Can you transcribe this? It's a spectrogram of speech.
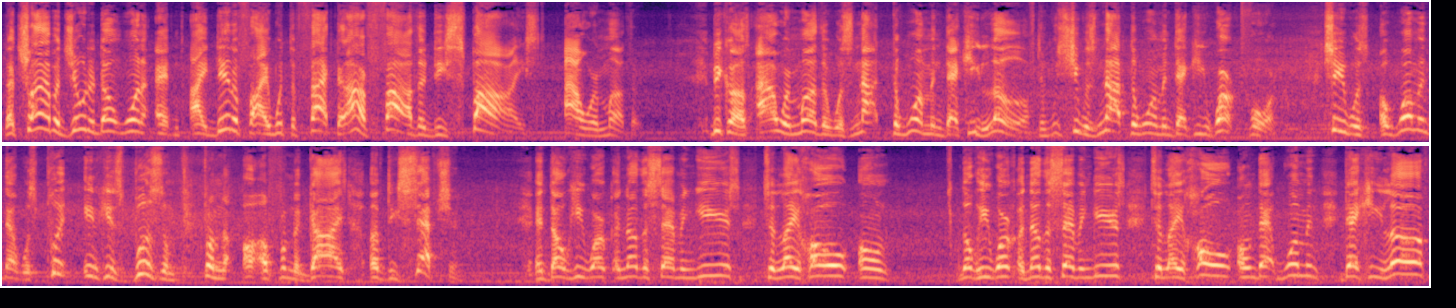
The tribe of Judah don't want to identify with the fact that our father despised our mother. Because our mother was not the woman that he loved, and she was not the woman that he worked for. She was a woman that was put in his bosom from the uh, from the guise of deception. And though he worked another seven years to lay hold on though he worked another seven years to lay hold on that woman that he loved,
